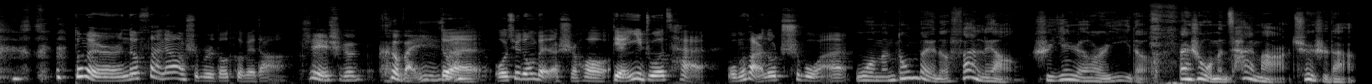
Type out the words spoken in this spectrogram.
东北人的饭量是不是都特别大？这也是个刻板印象。对我去东北的时候，点一桌菜。我们反正都吃不完。我们东北的饭量是因人而异的，但是我们菜码确实大。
